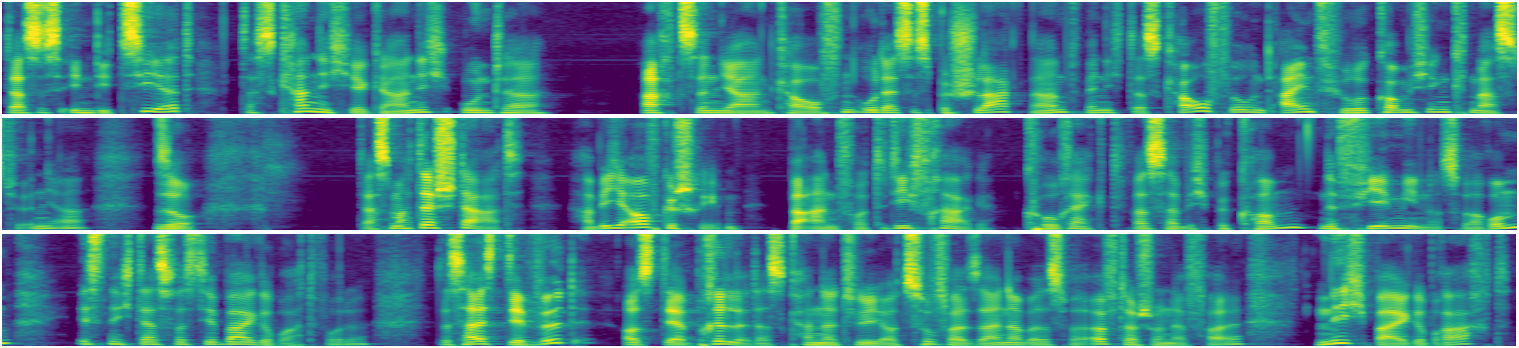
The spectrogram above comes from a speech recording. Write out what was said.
Das ist indiziert, das kann ich hier gar nicht unter 18 Jahren kaufen oder es ist beschlagnahmt. Wenn ich das kaufe und einführe, komme ich in den Knast für ein Jahr. So, das macht der Staat. Habe ich aufgeschrieben. Beantworte die Frage. Korrekt. Was habe ich bekommen? Eine 4 minus. Warum? Ist nicht das, was dir beigebracht wurde. Das heißt, dir wird aus der Brille, das kann natürlich auch Zufall sein, aber das war öfter schon der Fall, nicht beigebracht,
